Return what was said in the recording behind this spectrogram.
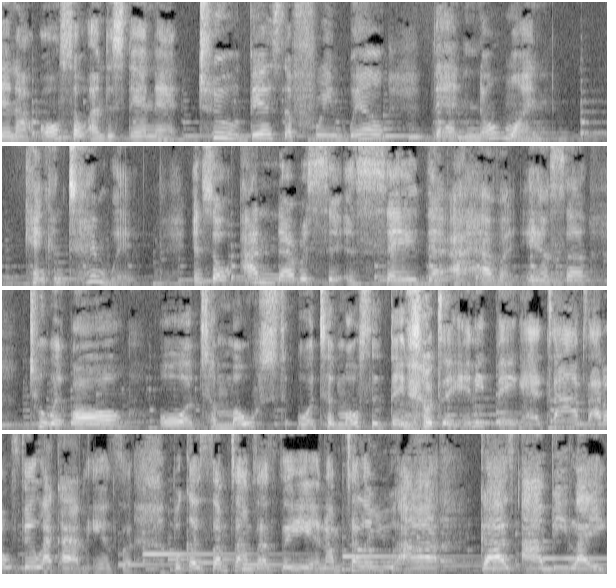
then I also understand that too, there's a free will that no one can contend with. And so I never sit and say that I have an answer to it all or to most or to most of things or to anything at times i don't feel like i have an answer. Because sometimes i see it and i'm telling you i guys i be like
